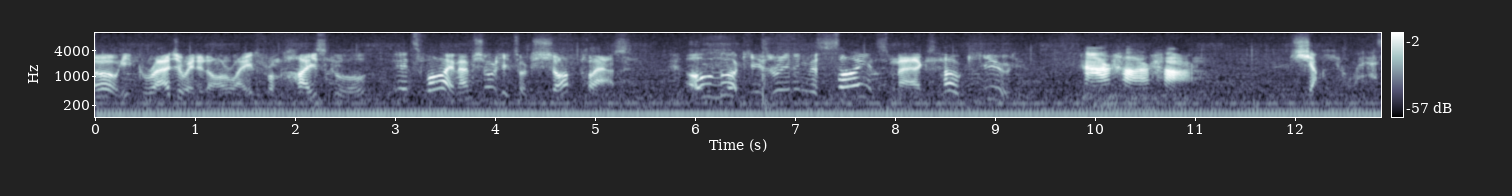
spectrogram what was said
Oh, he graduated all right from high school. It's fine. I'm sure he took shop class. Oh, look, he's reading the science mags. How cute. Har har har. Shop class.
